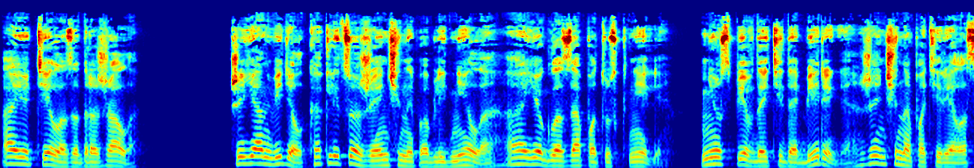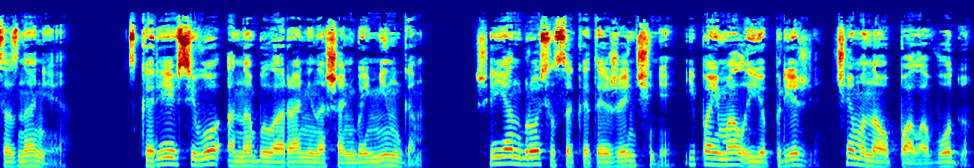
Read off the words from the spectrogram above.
а ее тело задрожало. Шиян видел, как лицо женщины побледнело, а ее глаза потускнели. Не успев дойти до берега, женщина потеряла сознание. Скорее всего, она была ранена Шаньбэймингом. Шиян бросился к этой женщине и поймал ее прежде, чем она упала в воду.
